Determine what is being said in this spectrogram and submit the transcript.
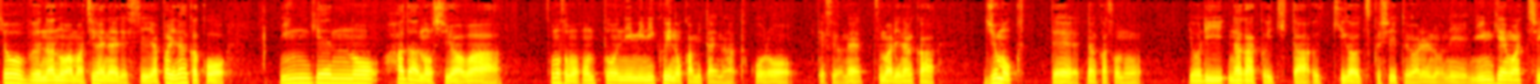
丈夫なのは間違いないですしやっぱりなんかこう人間の肌のシワはそもそも本当に見にくいのかみたいなところですよね。つまりなんか樹木ってなんかそのより長く生きた木が美しいと言われるのに人間は違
